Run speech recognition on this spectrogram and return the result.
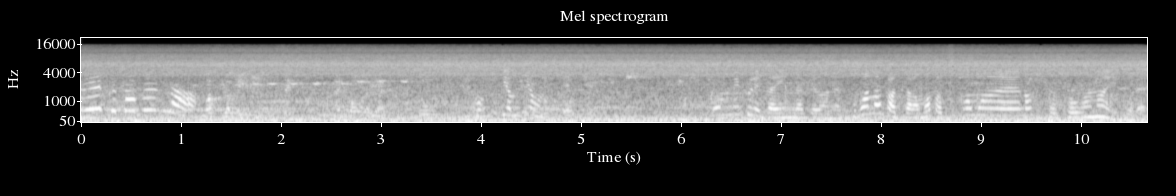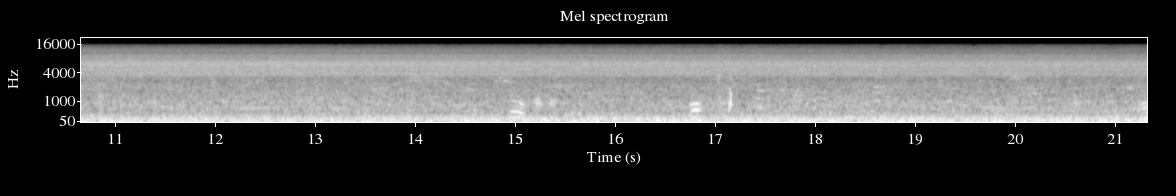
早く飛ぶんだおピョンピョンって飛んでくれたらいいんだけどね飛ばなかったらまた捕まえなくちゃしょうがな。いこれどうかなお来た。お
